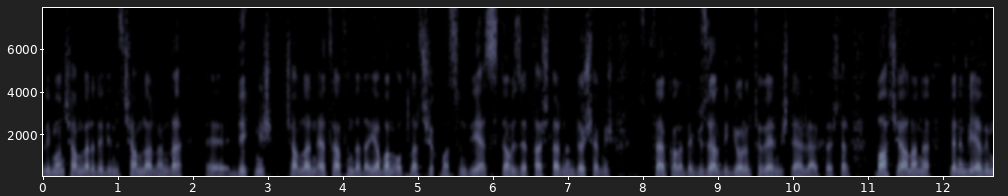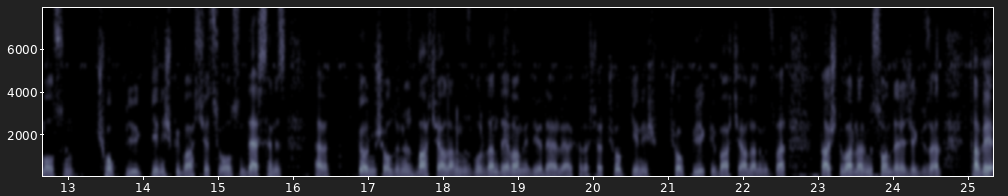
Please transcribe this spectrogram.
limon çamları dediğimiz çamlarla da e, dikmiş. Çamların etrafında da yaban otlar çıkmasın diye stavize taşlarla döşemiş. Fevkalade güzel bir görüntü vermiş değerli arkadaşlar. Bahçe alanı benim bir evim olsun, çok büyük geniş bir bahçesi olsun derseniz evet görmüş olduğunuz bahçe alanımız buradan devam ediyor değerli arkadaşlar. Çok geniş, çok büyük bir bahçe alanımız var. Taş duvarlarımız son derece güzel. Tabi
